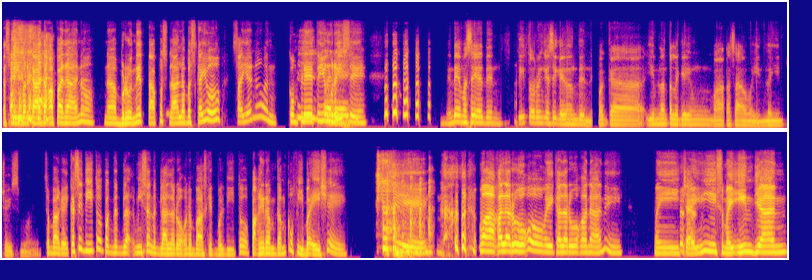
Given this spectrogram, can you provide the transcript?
Tas may barkada ka pa na ano, na brunette, tapos lalabas kayo. Saya nun. Kompleto yung race eh. Hindi, masaya din. Dito rin kasi ganun din. eh. Pagka yun lang talaga yung makakasama, yun lang yung choice mo. Sa bagay. Kasi dito, pag nagla- minsan naglalaro ako ng basketball dito, pakiramdam ko FIBA Asia eh. Kasi mga kalaro ko, may kalaro ka na ano eh. May Chinese, may Indian.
